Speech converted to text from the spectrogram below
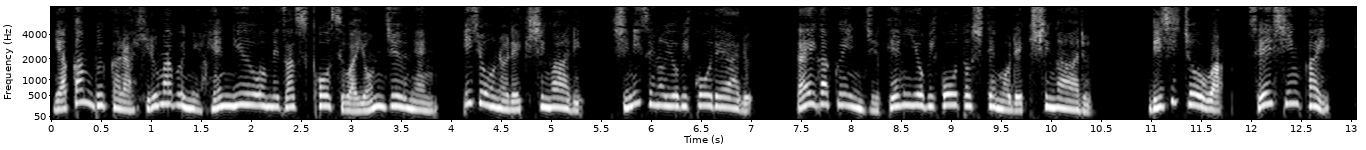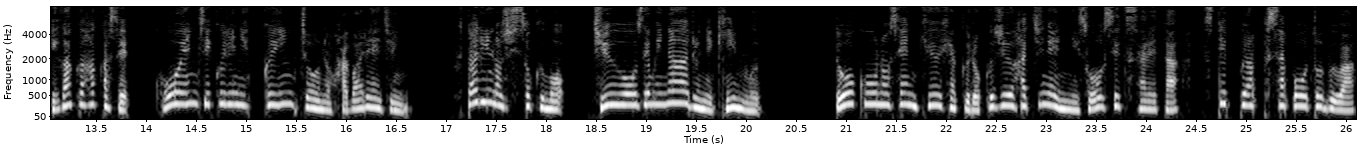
夜間部から昼間部に編入を目指すコースは40年以上の歴史があり、老舗の予備校である。大学院受験予備校としても歴史がある。理事長は精神科医、医学博士、高円寺クリニック院長のハバレー人。二人の子息も中央ゼミナールに勤務。同校の1968年に創設されたステップアップサポート部は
